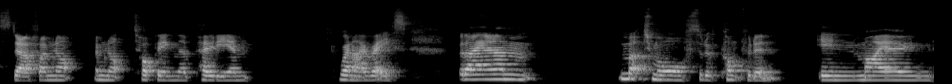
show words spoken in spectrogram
stuff. I'm not I'm not topping the podium when I race, but I am much more sort of confident in my own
